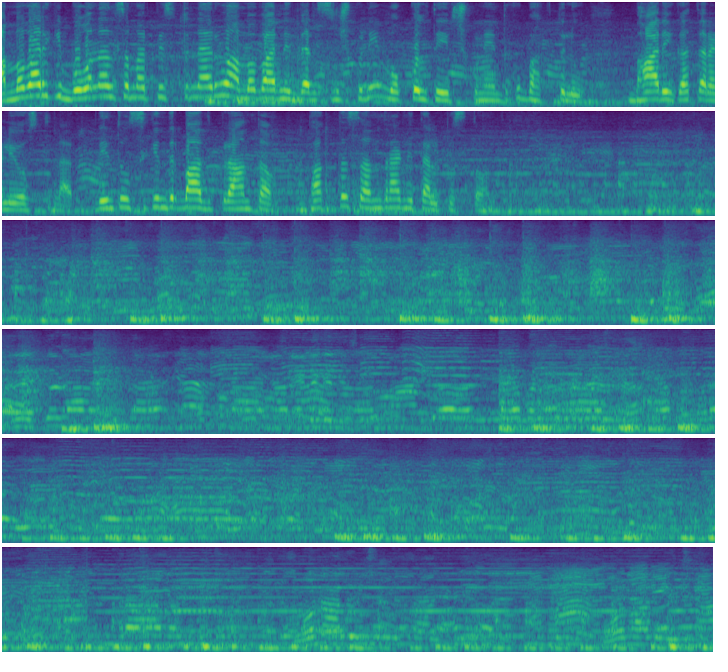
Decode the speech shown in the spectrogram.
అమ్మవారికి బోనాలు సమర్పిస్తున్నారు. అమ్మవారిని దర్శించుకుని మొక్కులు తీర్చుకునేందుకు భక్తులు భారీగా తరలి వస్తున్నారు దీంతో సికింద్రాబాద్ ప్రాంతం భక్త సంద్రాన్ని తలపిస్తోంది. अयि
